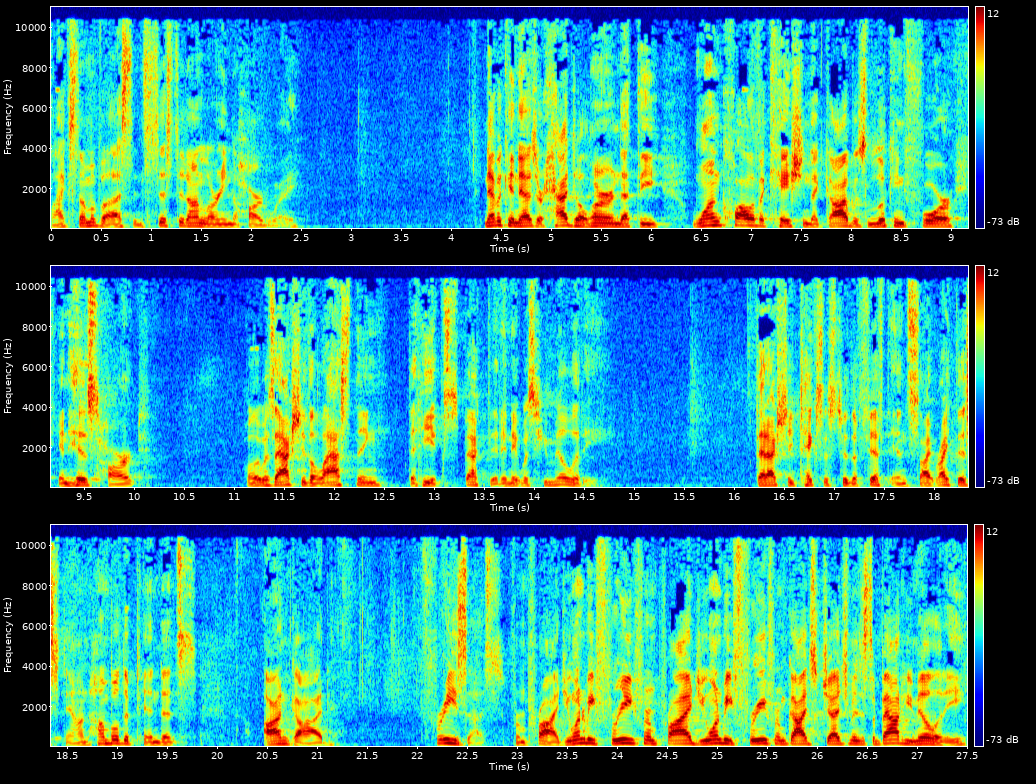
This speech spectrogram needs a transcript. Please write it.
like some of us, insisted on learning the hard way. Nebuchadnezzar had to learn that the one qualification that God was looking for in his heart, well, it was actually the last thing that he expected, and it was humility. That actually takes us to the fifth insight. Write this down. Humble dependence on God frees us from pride. You want to be free from pride? You want to be free from God's judgment? It's about humility.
